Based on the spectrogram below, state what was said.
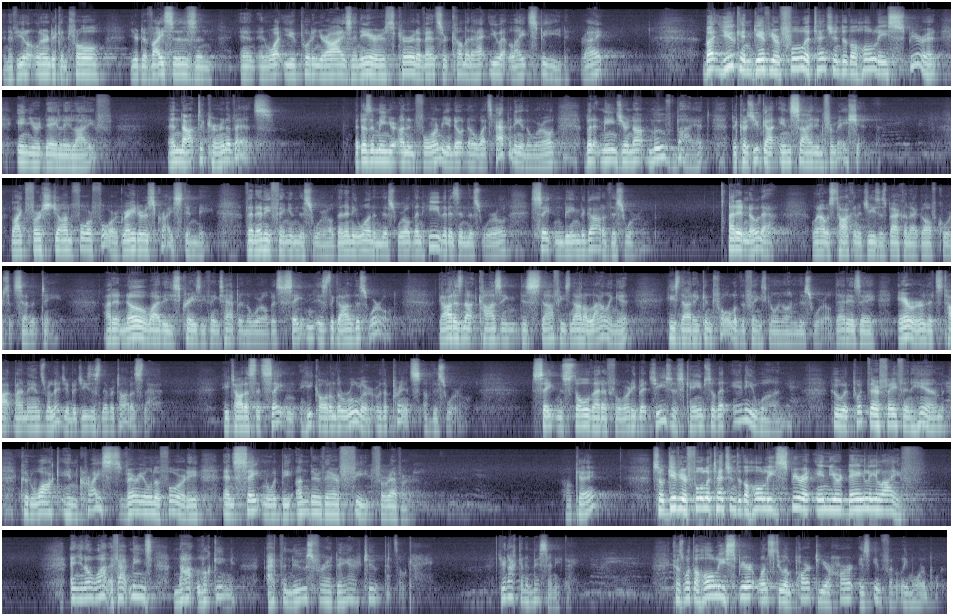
And if you don't learn to control your devices and and, and what you put in your eyes and ears, current events are coming at you at light speed, right? But you can give your full attention to the Holy Spirit in your daily life and not to current events. That doesn't mean you're uninformed, you don't know what's happening in the world, but it means you're not moved by it because you've got inside information. Like 1 John 4 4, greater is Christ in me than anything in this world, than anyone in this world, than he that is in this world, Satan being the God of this world. I didn't know that when I was talking to Jesus back on that golf course at 17. I didn't know why these crazy things happen in the world, but Satan is the God of this world. God is not causing this stuff, He's not allowing it. He's not in control of the things going on in this world. That is a error that's taught by man's religion, but Jesus never taught us that. He taught us that Satan, he called him the ruler or the prince of this world. Satan stole that authority, but Jesus came so that anyone who would put their faith in him could walk in Christ's very own authority, and Satan would be under their feet forever. Okay? So give your full attention to the Holy Spirit in your daily life. And you know what? If that means not looking at the news for a day or two, that's okay. You're not going to miss anything. Because what the Holy Spirit wants to impart to your heart is infinitely more important.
